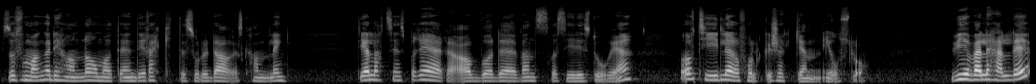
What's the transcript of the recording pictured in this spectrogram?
Så for mange av de handler om at det er en direkte solidarisk handling. De har latt seg inspirere av både venstresidehistorie og av tidligere folkekjøkken i Oslo. Vi er veldig heldige,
